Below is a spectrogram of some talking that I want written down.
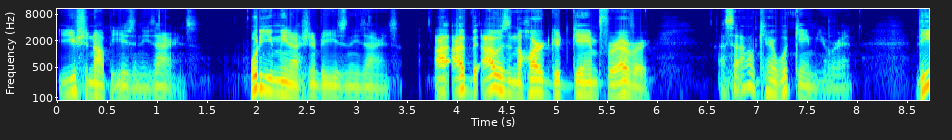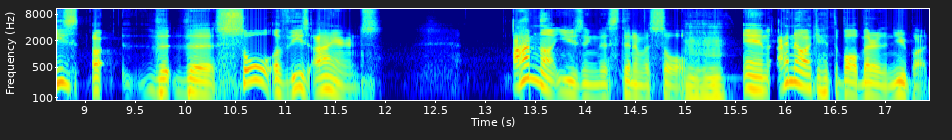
you should not be using these irons. What do you mean I shouldn't be using these irons? I I, I was in the hard good game forever. I said, I don't care what game you were in. These are the the sole of these irons. I'm not using this thin of a sole, mm-hmm. and I know I can hit the ball better than you, bud.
